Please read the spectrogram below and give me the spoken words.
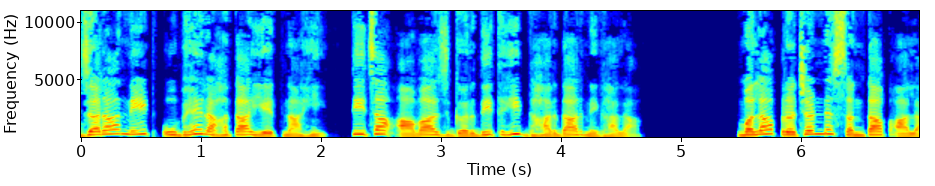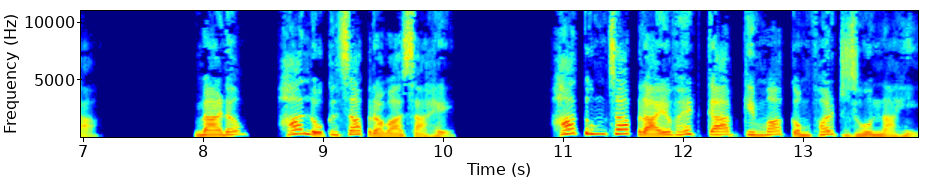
जरा नीट उभे राहता येत नाही तिचा आवाज गर्दीतही धारदार निघाला. मला प्रचंड संताप आला. मॅडम हा लोकलचा प्रवास आहे. हा तुमचा प्रायव्हेट कॅब किंवा कम्फर्ट झोन नाही.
